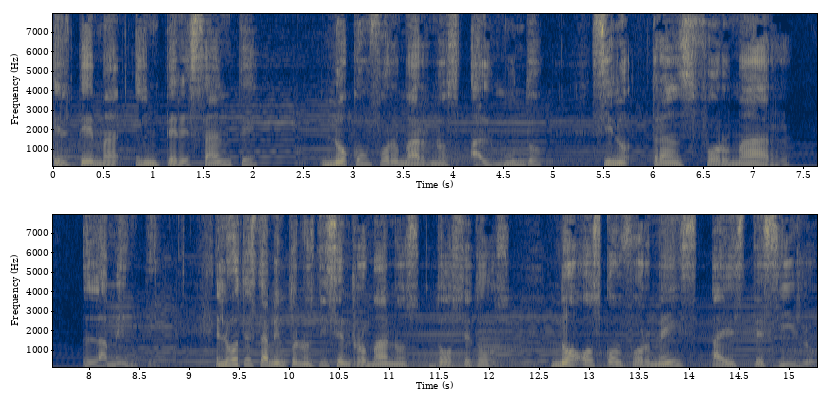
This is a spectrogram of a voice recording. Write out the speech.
el tema interesante, no conformarnos al mundo, sino transformar la mente. El Nuevo Testamento nos dice en Romanos 12.2, no os conforméis a este siglo,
